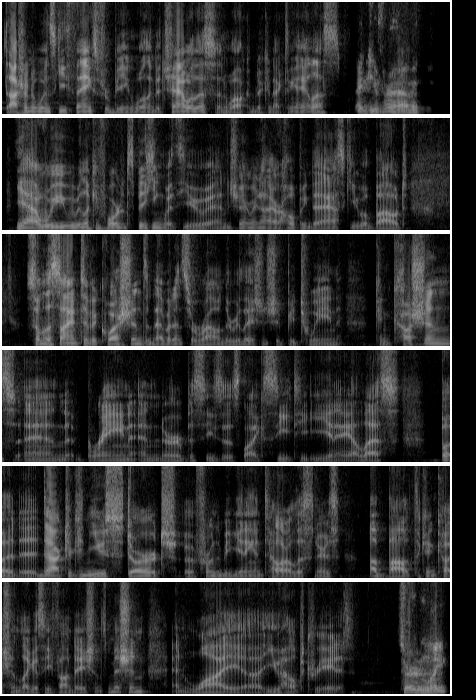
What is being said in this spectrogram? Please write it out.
Dr. Nowinski, thanks for being willing to chat with us and welcome to Connecting ALS. Thank you for having me. Yeah, we, we've been looking forward to speaking with you. And Jeremy and I are hoping to ask you about some of the scientific questions and evidence around the relationship between concussions and brain and nerve diseases like CTE and ALS. But, uh, Doctor, can you start uh, from the beginning and tell our listeners about the Concussion Legacy Foundation's mission and why uh, you helped create it? Certainly,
